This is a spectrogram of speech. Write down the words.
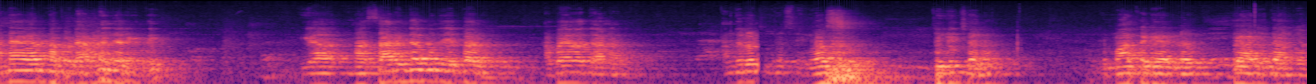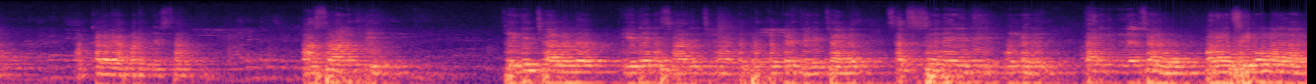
అన్నయ్య గారు నాకు అడగడం జరిగింది. ఇక మా సార్ ఇంతకు ముందు చెప్పారు అభయవ దానం. అందులో శ్రీనివాస్ దిగించాను మార్కెట్ యార్డ్లో ప్రాణి ధాన్యం అక్కడ వ్యాపారం చేస్తాను వాస్తవానికి జగించాలలో ఏదైనా సాధించాలంటే ప్రతి ఒక్కరి జగించాలో సక్సెస్ అనేది ఉన్నది దానికి నిదర్శనం మన శ్రీరామ గారు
